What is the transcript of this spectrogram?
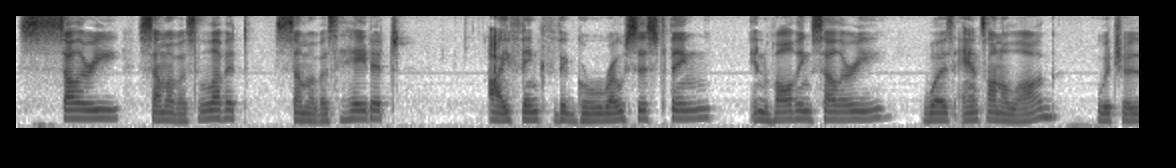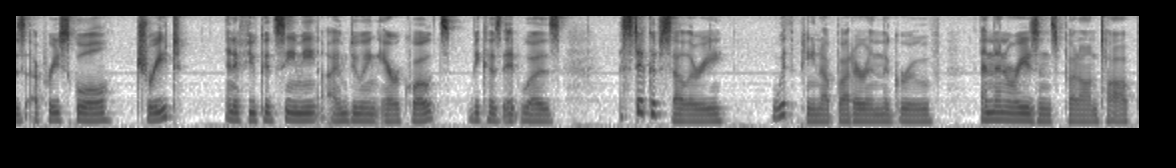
Celery, some of us love it, some of us hate it. I think the grossest thing involving celery was ants on a log, which is a preschool treat. And if you could see me, I'm doing air quotes because it was a stick of celery with peanut butter in the groove and then raisins put on top,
